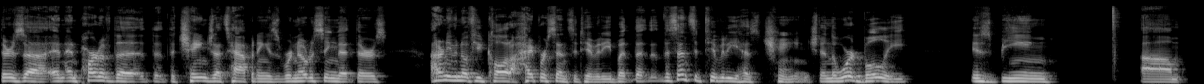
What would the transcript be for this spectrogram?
there's a, and, and part of the, the, the change that's happening is we're noticing that there's I don't even know if you'd call it a hypersensitivity, but the, the sensitivity has changed. And the word bully is being, um,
